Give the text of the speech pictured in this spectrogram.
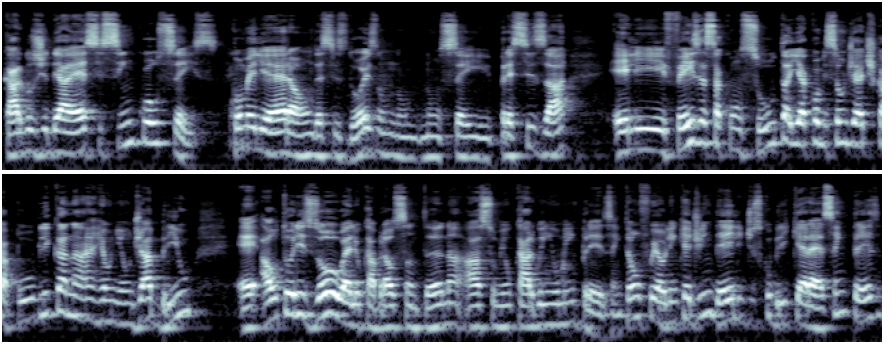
Cargos de DAS 5 ou 6. Como ele era um desses dois, não, não, não sei precisar, ele fez essa consulta e a Comissão de Ética Pública, na reunião de abril, é, autorizou o Hélio Cabral Santana a assumir um cargo em uma empresa. Então eu fui ao LinkedIn dele, descobri que era essa empresa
